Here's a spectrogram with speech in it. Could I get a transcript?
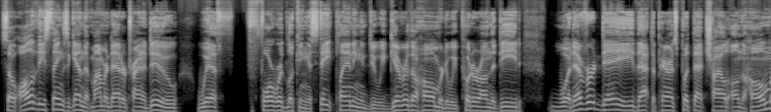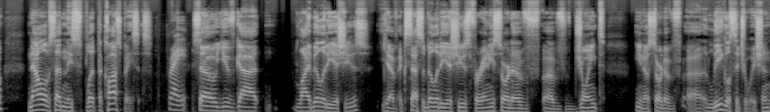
So all of these things, again, that mom and dad are trying to do with forward looking estate planning and do we give her the home or do we put her on the deed? Whatever day that the parents put that child on the home, now all of a sudden they split the cost basis. Right. So you've got liability issues. You have accessibility issues for any sort of, of joint, you know, sort of uh, legal situation.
